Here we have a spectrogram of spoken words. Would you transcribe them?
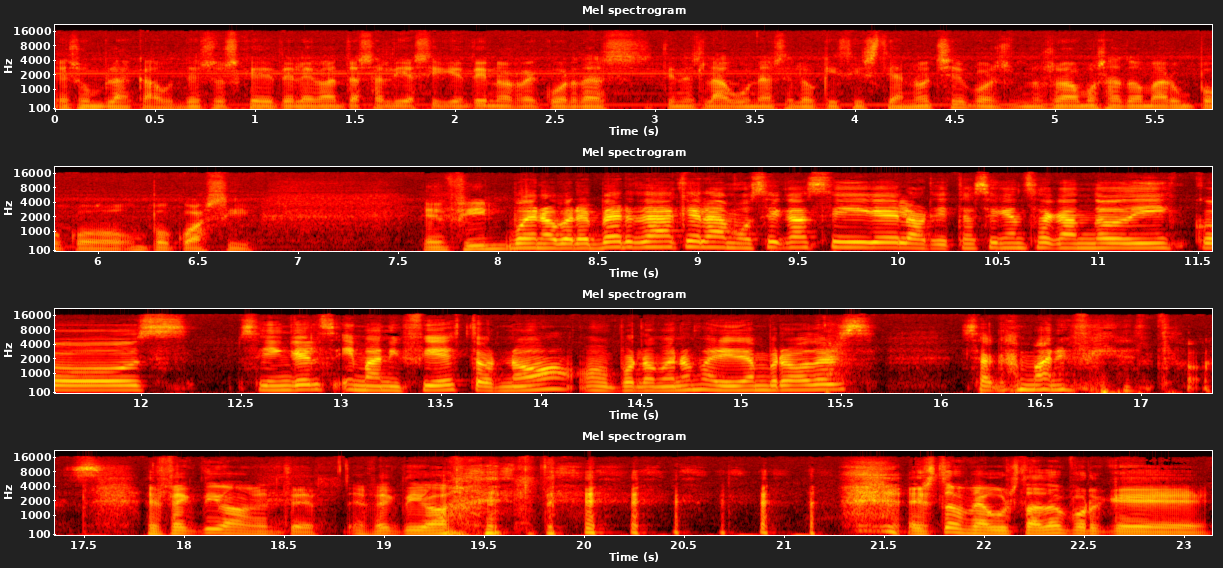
es un blackout. De esos que te levantas al día siguiente y no recuerdas, tienes lagunas de lo que hiciste anoche, pues nos vamos a tomar un poco, un poco así. En fin. Bueno, pero es verdad que la música sigue, los artistas siguen sacando discos, singles y manifiestos, ¿no? O por lo menos Meridian Brothers sacan manifiestos. Efectivamente, efectivamente. Esto me ha gustado porque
